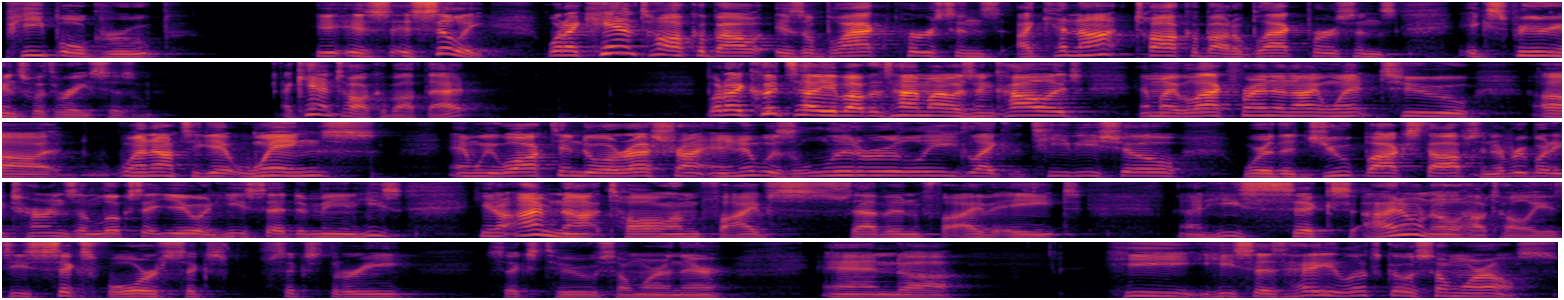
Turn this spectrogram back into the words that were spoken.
people group is, is silly. What I can't talk about is a black person's, I cannot talk about a black person's experience with racism. I can't talk about that. But I could tell you about the time I was in college and my black friend and I went to uh, went out to get wings and we walked into a restaurant and it was literally like the TV show where the jukebox stops and everybody turns and looks at you and he said to me and he's you know I'm not tall I'm five seven five eight and he's six. I don't know how tall he is. He's six four, six six three, six two, somewhere in there. And uh, he he says, "Hey, let's go somewhere else."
